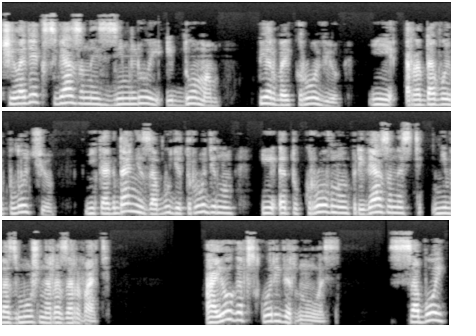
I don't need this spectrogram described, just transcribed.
Человек, связанный с землей и домом, первой кровью и родовой плотью, никогда не забудет родину, и эту кровную привязанность невозможно разорвать. А йога вскоре вернулась. С собой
